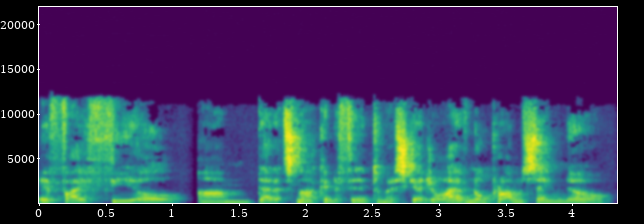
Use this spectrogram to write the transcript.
if I feel um, that it's not going to fit into my schedule. I have no problem saying no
